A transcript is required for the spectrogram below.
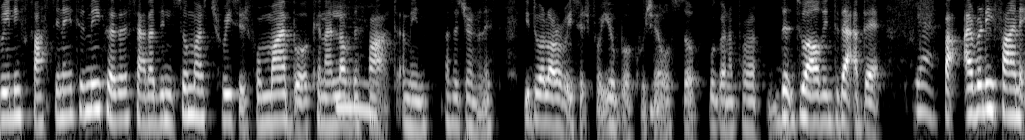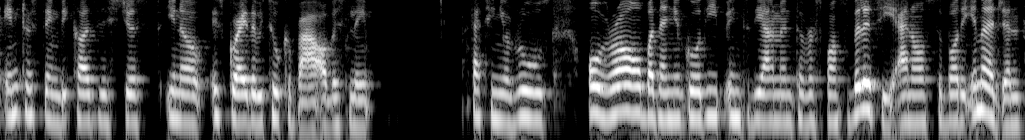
really fascinated me because I said I did so much research for my book, and I love mm. the fact. I mean, as a journalist, you do a lot of research for your book, which I also we're gonna pro- delve into that a bit. Yeah. But I really find it interesting because it's just you know it's great that we talk about obviously setting your rules overall but then you go deep into the element of responsibility and also body image and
